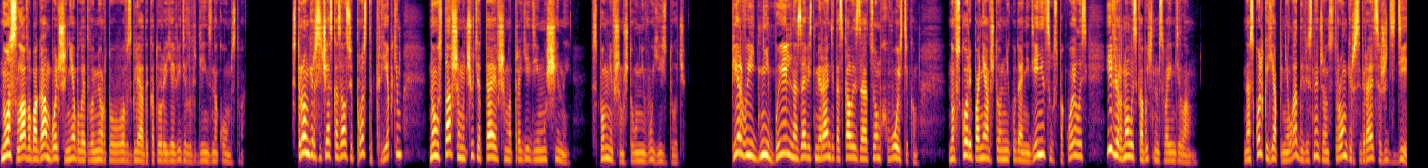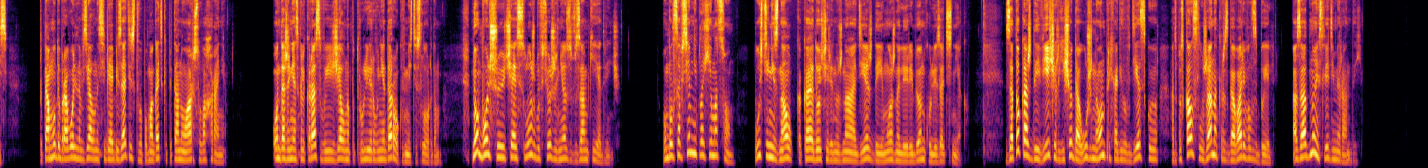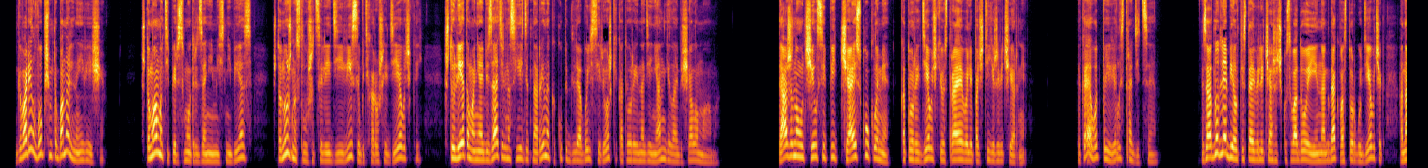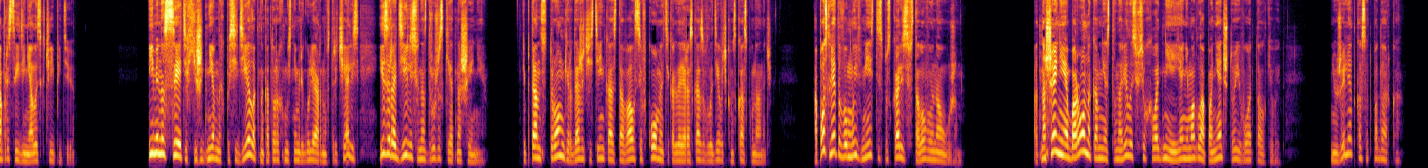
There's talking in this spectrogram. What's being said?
Но, слава богам, больше не было этого мертвого взгляда, который я видела в день знакомства. Стронгер сейчас казался просто крепким, но уставшим и чуть оттаившим от трагедии мужчиной, вспомнившим, что у него есть дочь. Первые дни Бэйль на зависть Миранде таскалась за отцом хвостиком — но вскоре, поняв, что он никуда не денется, успокоилась и вернулась к обычным своим делам. Насколько я поняла, до весны Джон Стронгер собирается жить здесь, потому добровольно взял на себя обязательство помогать капитану Арсу в охране. Он даже несколько раз выезжал на патрулирование дорог вместе с лордом, но большую часть службы все же нес в замке Эдвинч. Он был совсем неплохим отцом, пусть и не знал, какая дочери нужна одежда и можно ли ребенку лизать снег. Зато каждый вечер еще до ужина он приходил в детскую, отпускал служанок и разговаривал с Белль, а заодно и с леди Мирандой. Говорил, в общем-то, банальные вещи. Что мама теперь смотрит за ними с небес, что нужно слушаться леди Элис и быть хорошей девочкой, что летом они обязательно съездят на рынок и купят для Белль сережки, которые на День Ангела обещала мама. Даже научился пить чай с куклами, которые девочки устраивали почти ежевечерне. Такая вот появилась традиция. Заодно для белки ставили чашечку с водой, и иногда, к восторгу девочек, она присоединялась к чаепитию. Именно с этих ежедневных посиделок, на которых мы с ним регулярно встречались, и зародились у нас дружеские отношения. Капитан Стронгер даже частенько оставался в комнате, когда я рассказывала девочкам сказку на ночь. А после этого мы вместе спускались в столовую на ужин. Отношение барона ко мне становилось все холоднее, и я не могла понять, что его отталкивает. Неужели отказ от подарка?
